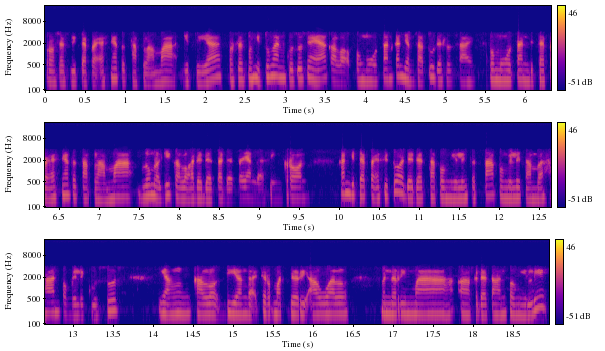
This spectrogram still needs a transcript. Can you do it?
proses di TPS-nya tetap lama gitu ya proses penghitungan khususnya ya kalau pemungutan kan jam satu udah selesai pemungutan di TPS-nya tetap lama belum lagi kalau ada data-data yang nggak sinkron kan di TPS itu ada data pemilih tetap pemilih tambahan pemilih khusus yang kalau dia nggak cermat dari awal menerima uh, kedatangan pemilih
